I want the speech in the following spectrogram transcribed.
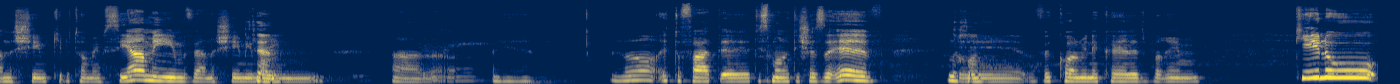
אנשים כאילו תאומים סיאמיים ואנשים. כן. עם ה- אה, לא, את תופעת אה, תסמונת איש הזאב. נכון. אה, וכל מיני כאלה דברים. כאילו,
